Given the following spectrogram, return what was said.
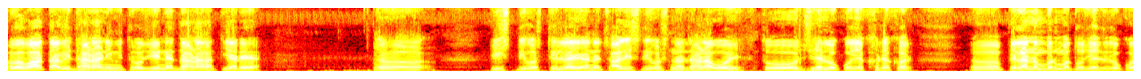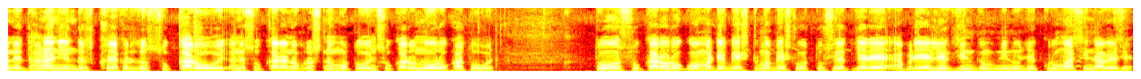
હવે વાત આવી ધાણાની મિત્રો, જેને ધાણા અત્યારે વીસ દિવસથી લઈ અને ચાલીસ દિવસના ધાણા હોય, તો જે લોકોએ ખરેખર પહેલા નંબરમાં તો જે લોકોને ધાણાની અંદર ખરેખર જો સુકારો હોય અને સુકારાનો પ્રશ્ન મોટો હોય સુકારો ન રોકાતો હોય, તો સુકારો રોકવા માટે બેસ્ટમાં બેસ્ટ વસ્તુ છે અત્યારે આપણે લેગઝીન કંપનીનું જે ક્રુમાસીન આવે છે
